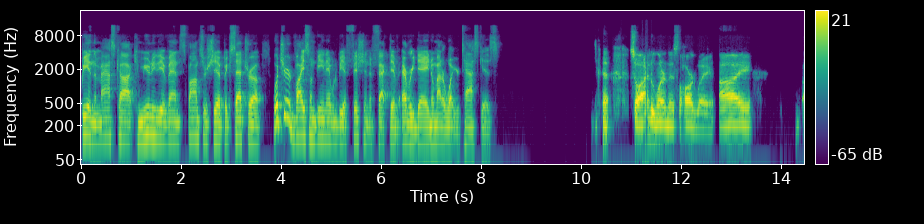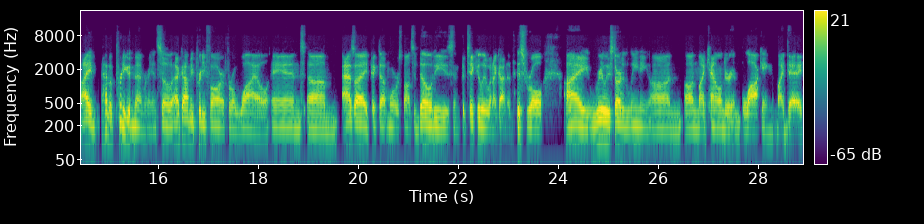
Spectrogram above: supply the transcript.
being the mascot, community events, sponsorship, etc. What's your advice on being able to be efficient, effective every day, no matter what your task is? so I had to learn this the hard way. I I have a pretty good memory, and so that got me pretty far for a while. And um, as I picked up more responsibilities, and particularly when I got into this role, I really started leaning on on my calendar and blocking my day.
